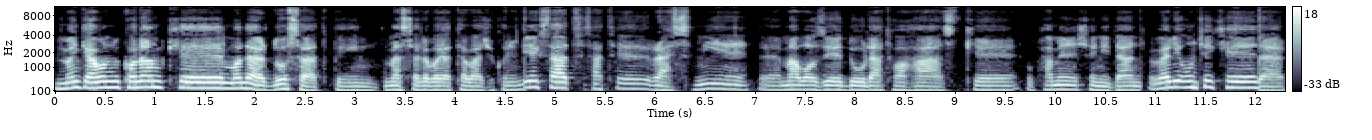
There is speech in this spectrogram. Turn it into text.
من گمان می‌کنم که ما در دو سطح به این مسئله باید توجه کنیم. یک سطح سطح رسمی مواضع دولت ها هست که خب همه شنیدن. ولی اونچه که در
